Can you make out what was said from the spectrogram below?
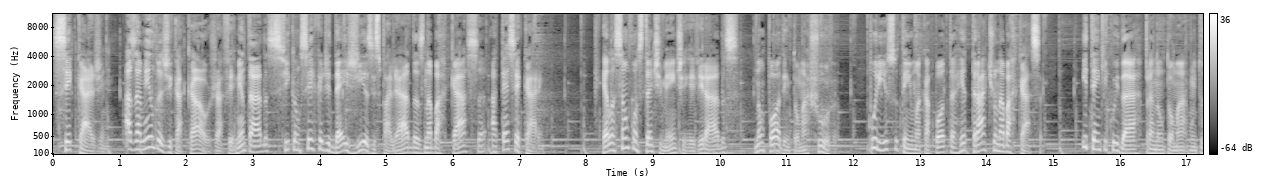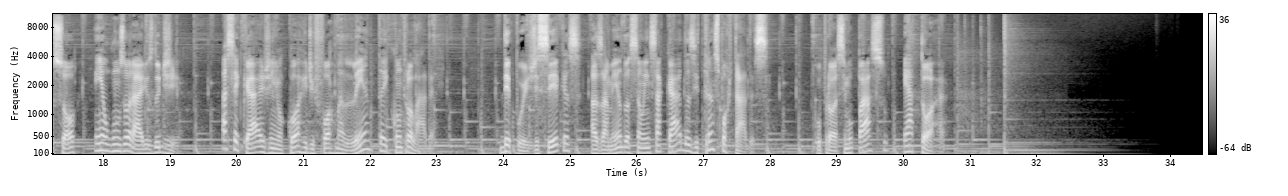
Secagem. As amêndoas de cacau já fermentadas ficam cerca de 10 dias espalhadas na barcaça até secarem. Elas são constantemente reviradas, não podem tomar chuva, por isso tem uma capota retrátil na barcaça. E tem que cuidar para não tomar muito sol em alguns horários do dia. A secagem ocorre de forma lenta e controlada. Depois de secas, as amêndoas são ensacadas e transportadas. O próximo passo é a torra.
